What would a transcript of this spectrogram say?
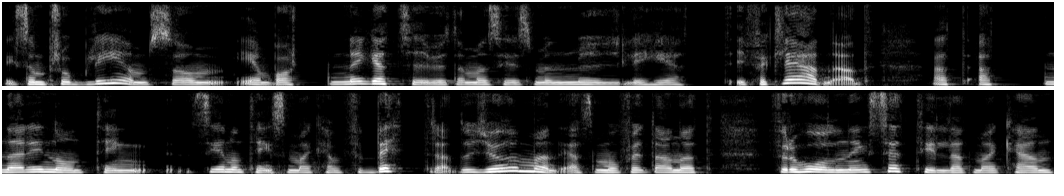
liksom problem som enbart negativ utan man ser det som en möjlighet i förklädnad. Att, att när det är någonting, ser någonting som man kan förbättra, då gör man det. Alltså man får ett annat förhållningssätt till att man kan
